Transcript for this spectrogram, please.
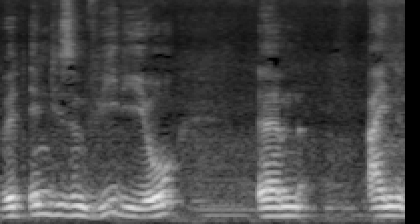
wird in diesem Video ähm, ein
